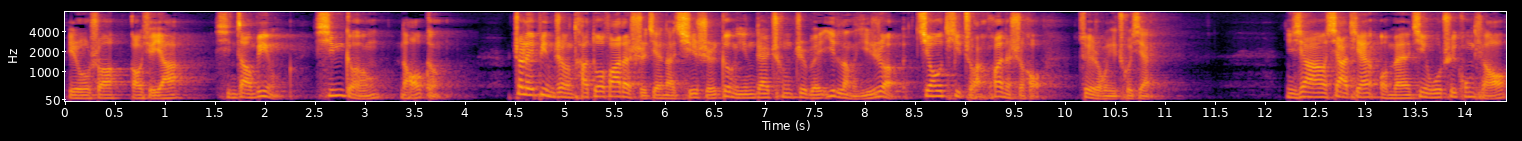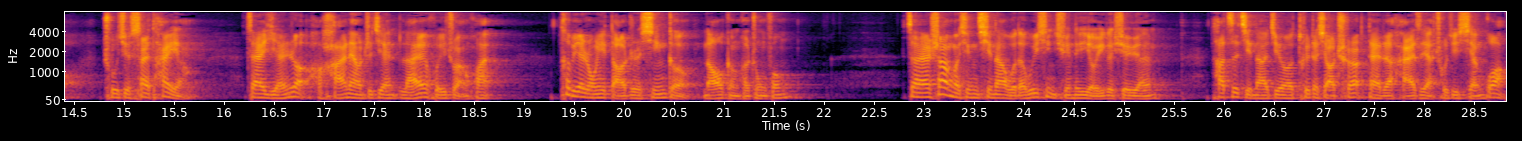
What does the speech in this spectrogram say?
比如说高血压、心脏病、心梗、脑梗这类病症，它多发的时间呢，其实更应该称之为一冷一热交替转换的时候最容易出现。你像夏天，我们进屋吹空调，出去晒太阳，在炎热和寒凉之间来回转换，特别容易导致心梗、脑梗和中风。在上个星期呢，我的微信群里有一个学员，他自己呢就推着小车带着孩子呀出去闲逛，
